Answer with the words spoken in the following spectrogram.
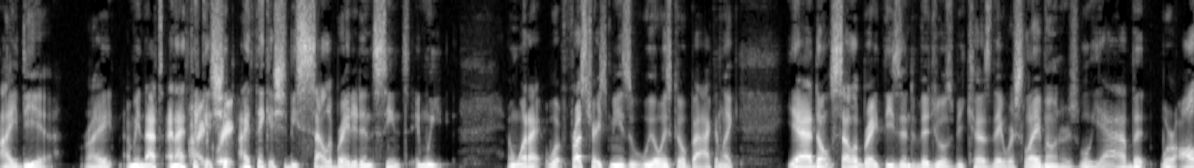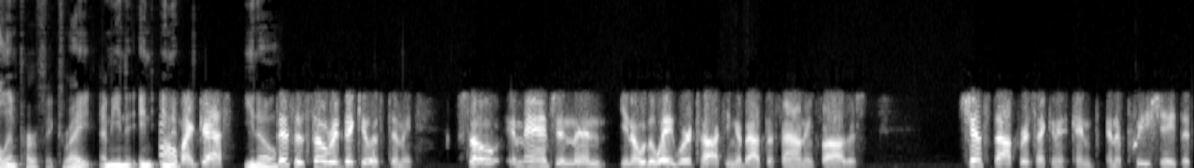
idea, right? I mean, that's, and I think I it should. I think it should be celebrated and seen. And we, and what I, what frustrates me is we always go back and like, yeah, don't celebrate these individuals because they were slave owners. Well, yeah, but we're all imperfect, right? I mean, in, in Oh my gosh, you know, this is so ridiculous to me. So imagine then, you know, the way we're talking about the founding fathers. Just stop for a second and, and appreciate that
